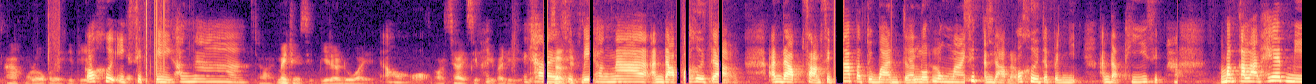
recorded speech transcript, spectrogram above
บ 25 ของโลกเลยทีเดียว ก็คืออีก 10 ปีข้างหน้า ใช่ ไม่ถึง 10 ปีแล้วด้วย อ๋ออ๋อใช่ 10 ปีพอดี ใช่สิปีข้างหน้า อันดับก็คือจากอันดับ 35ปัจจุบันจะลดลงมา 10 อันดับ10ก็คือจะเป็นอันดับที่ 25 บังกลาเทศมี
